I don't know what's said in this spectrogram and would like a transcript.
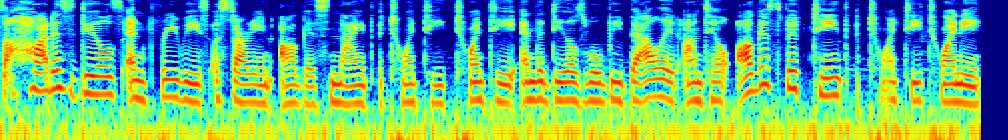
The hottest deals and freebies starting August 9th, 2020, and the deals will be valid until August 15th, 2020.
